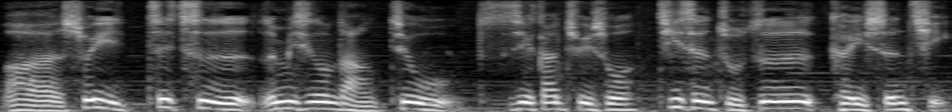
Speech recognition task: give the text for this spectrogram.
呃，所以这次人民行动党就直接干脆说，基层组织可以申请，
